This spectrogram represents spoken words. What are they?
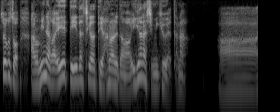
それこそ、あの、皆がええって言い出してから手離れたのは、五十嵐美京やったな。あ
